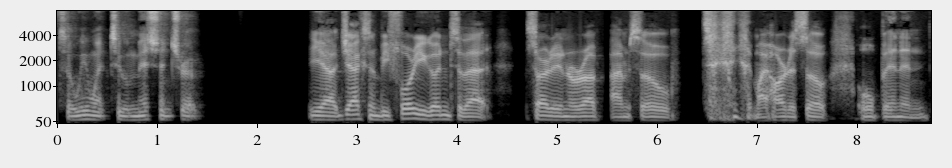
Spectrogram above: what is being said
So we went to a mission trip. Yeah. Jackson, before you go into that, sorry to interrupt. I'm so, my heart is so open and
